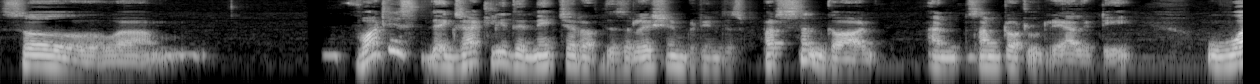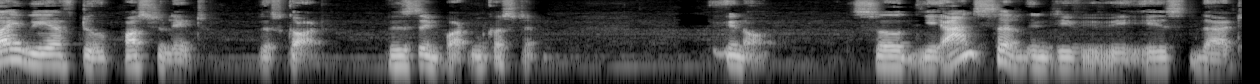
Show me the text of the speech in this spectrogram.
So, um, what is the, exactly the nature of this relation between this person God and sum total reality? Why we have to postulate this God? This is the important question. You know, so the answer in GVV is that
